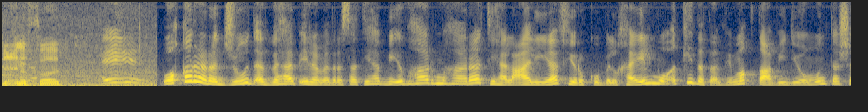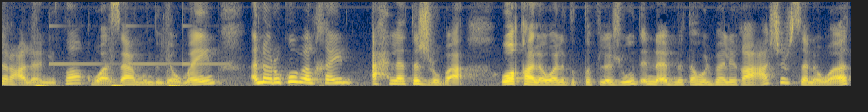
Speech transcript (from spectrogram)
تسمعين الصوت؟ إيه. وقررت جود الذهاب إلى مدرستها بإظهار مهاراتها العالية في ركوب الخيل مؤكدة في مقطع فيديو منتشر على نطاق واسع منذ يومين أن ركوب الخيل أحلى تجربة وقال والد الطفلة جود أن ابنته البالغة عشر سنوات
